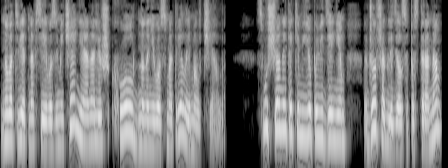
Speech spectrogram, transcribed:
но в ответ на все его замечания она лишь холодно на него смотрела и молчала. Смущенный таким ее поведением, Джордж огляделся по сторонам,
